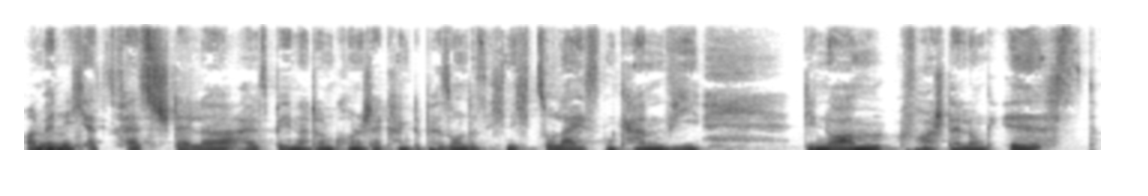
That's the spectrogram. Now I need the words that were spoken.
Und mhm. wenn ich jetzt feststelle, als behinderte und chronisch erkrankte Person, dass ich nicht so leisten kann, wie die Normvorstellung ist,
